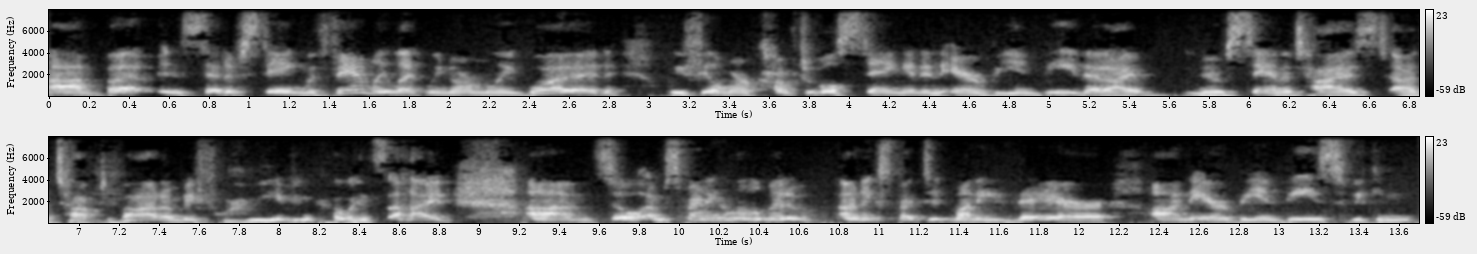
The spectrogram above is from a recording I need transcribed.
Um, but instead of staying with family like we normally would, we feel more comfortable staying at an Airbnb that I've you know sanitized uh, top to bottom before we even go inside. Um, so I'm spending a little bit of unexpected money there on Airbnbs so we can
